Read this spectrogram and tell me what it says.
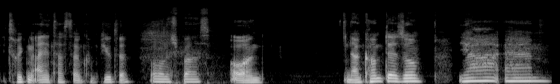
Die drücken eine Taste am Computer. Ohne Spaß. Und dann kommt er so, ja, ähm,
